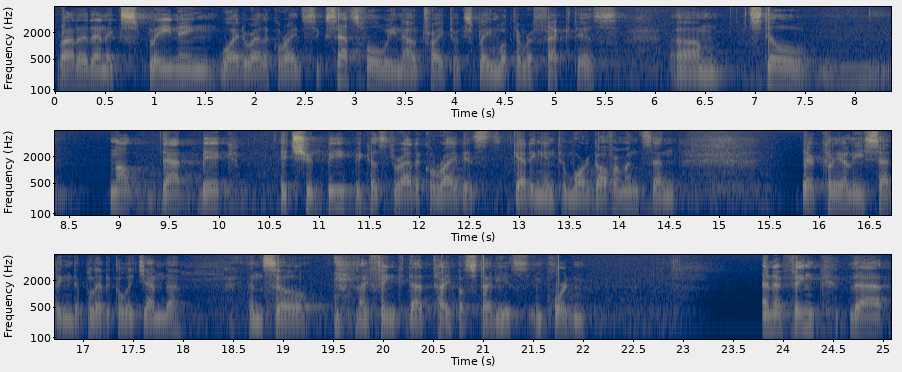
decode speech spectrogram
Rather than explaining why the radical right is successful, we now try to explain what their effect is. Um, it's still not that big. It should be because the radical right is getting into more governments and they're clearly setting the political agenda. And so I think that type of study is important. And I think that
